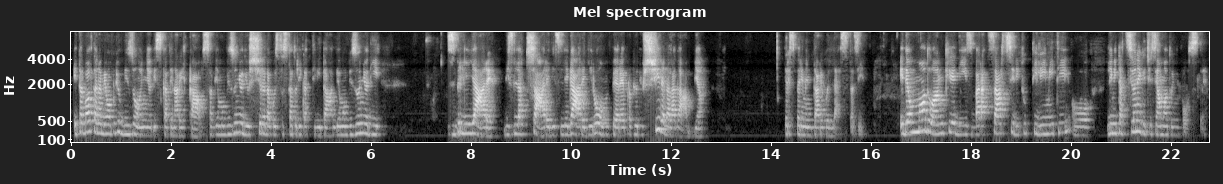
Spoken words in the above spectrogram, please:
E talvolta ne abbiamo proprio bisogno di scatenare il caos, abbiamo bisogno di uscire da questo stato di cattività, abbiamo bisogno di sbrigliare, di slacciare, di slegare, di rompere, proprio di uscire dalla gabbia per sperimentare quell'estasi. Ed è un modo anche di sbarazzarsi di tutti i limiti o limitazioni che ci siamo autoimposte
